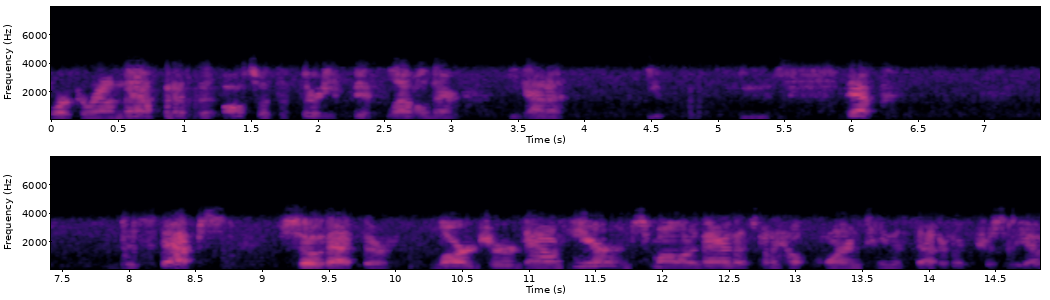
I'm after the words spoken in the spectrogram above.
work around that. But at the, also at the 35th level there, you you you step the steps so that they're larger down here and smaller there. That's going to help quarantine the static electricity up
